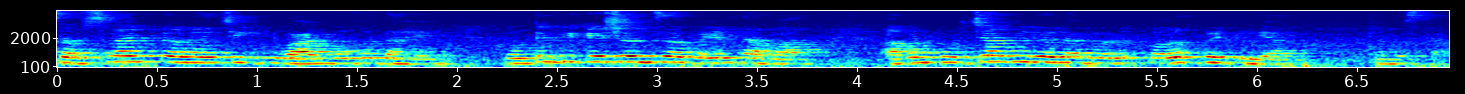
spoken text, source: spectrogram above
सबस्क्राईब करण्याची ही वाट बघत आहे. नोटिफिकेशनचा वेळ दाबा. आपण पुढच्या व्हिडिओला परत भेटूया. नमस्कार.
